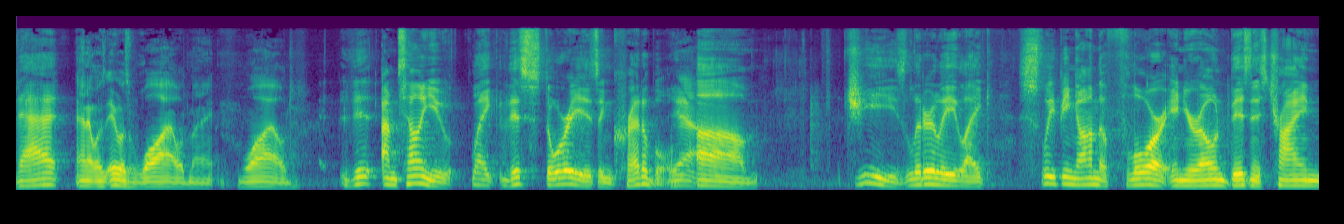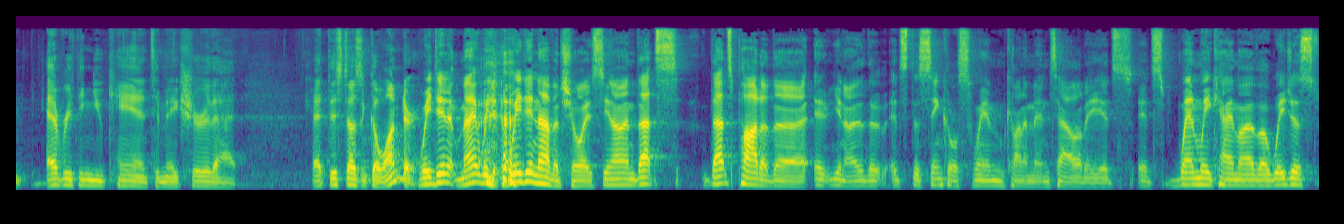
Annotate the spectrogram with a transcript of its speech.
That and it was it was wild, mate, wild. thi- I'm telling you, like this story is incredible. Yeah. Um, geez, literally like sleeping on the floor in your own business, trying everything you can to make sure that that this doesn't go under. We didn't, mate. We, we didn't have a choice, you know, and that's that's part of the, you know, the, it's the sink or swim kind of mentality. It's it's when we came over, we just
